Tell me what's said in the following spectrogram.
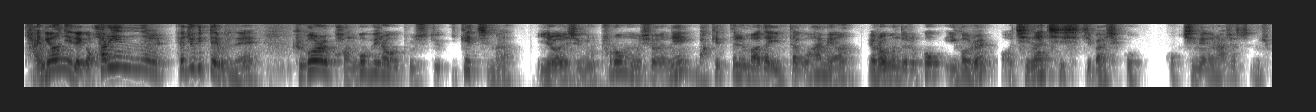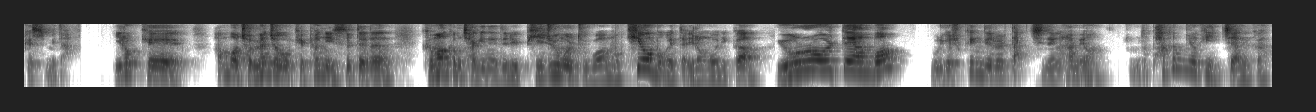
당연히 내가 할인을 해주기 때문에 그걸 광고비라고 볼 수도 있겠지만 이런 식으로 프로모션이 마켓들마다 있다고 하면 여러분들은 꼭 이거를 어, 지나치시지 마시고 꼭 진행을 하셨으면 좋겠습니다. 이렇게 한번 전면적으로 개편이 있을 때는 그만큼 자기네들이 비중을 두고 한번 키워보겠다 이런 거니까 요럴 때 한번 우리가 쇼킹딜을 딱 진행을 하면 좀 더 파급력이 있지 않을까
